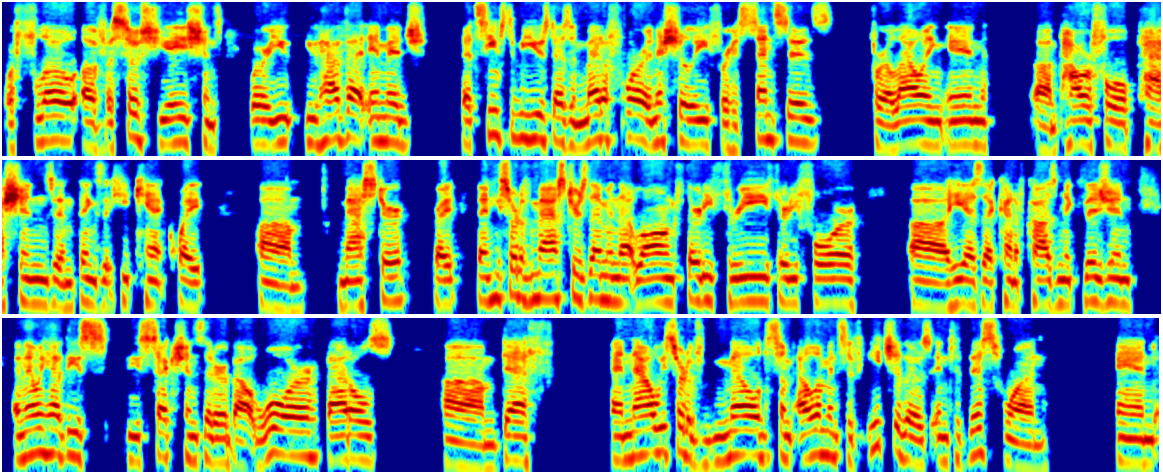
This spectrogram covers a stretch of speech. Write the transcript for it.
or flow of associations where you you have that image that seems to be used as a metaphor initially for his senses for allowing in um, powerful passions and things that he can't quite um, master right? Then he sort of masters them in that long 33 34 uh, he has that kind of cosmic vision and then we have these these sections that are about war battles um, death and now we sort of meld some elements of each of those into this one and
